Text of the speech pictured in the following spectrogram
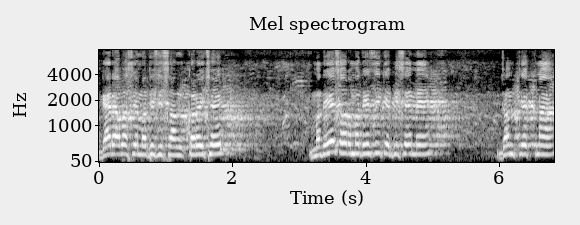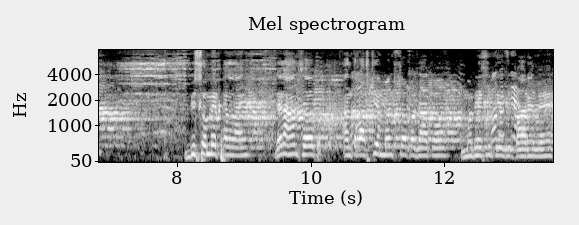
गैर आवासीय मधेसी संघ करै छै, मधेश और मधेसी के विषय में जन चेतना विश्व में फैलनाई। जेना हम सब अंतर्राष्ट्रीय मंच सब पर जाकर मधेसी के बारे में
